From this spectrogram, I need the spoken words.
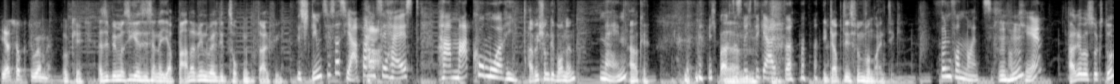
der sagt du einmal. Okay. Also ich bin mir sicher, es ist eine Japanerin, weil die zocken total viel. Das stimmt, sie ist aus Japan Ha. und sie heißt Hamako Mori. Habe ich schon gewonnen? Nein, Ah, okay. ich brauche das Ähm. richtige Alter. Ich glaube, die ist 95. 95. Mhm. Okay, Harry, was sagst du?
